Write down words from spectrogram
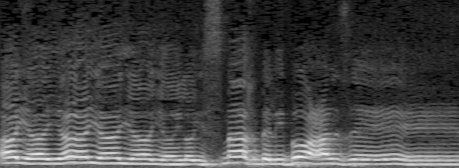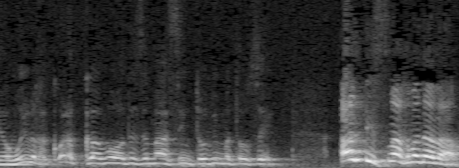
איי איי איי איי איי איי, לא ישמח בליבו על זה. אומרים לך, כל הכבוד, איזה מעשים טובים אתה עושה. אל תשמח בדבר.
